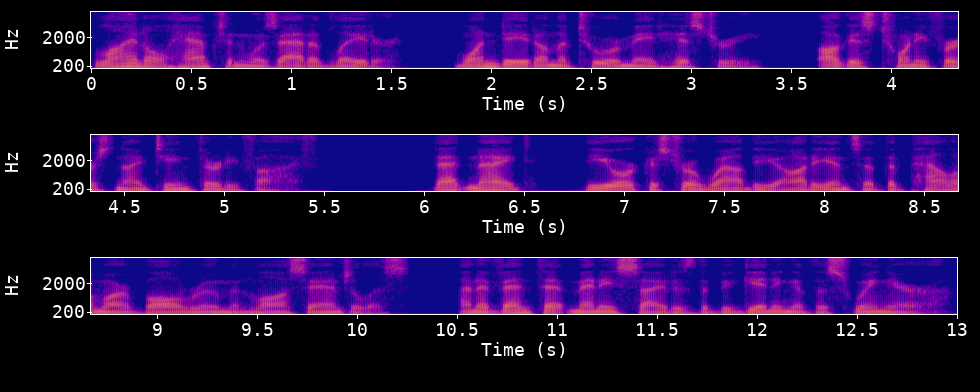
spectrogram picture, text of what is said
Lionel Hampton was added later. One date on the tour made history, August 21, 1935. That night, the orchestra wowed the audience at the Palomar Ballroom in Los Angeles, an event that many cite as the beginning of the swing era.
